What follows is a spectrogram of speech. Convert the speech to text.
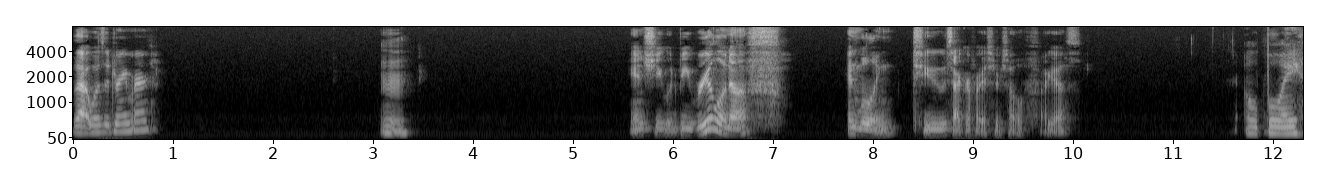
That was a dreamer, Mm. and she would be real enough and willing to sacrifice herself. I guess. Oh boy.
